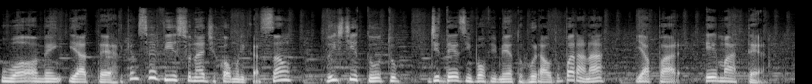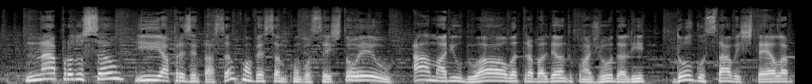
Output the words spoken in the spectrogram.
O Homem e a Terra, que é um serviço né, de comunicação do Instituto de Desenvolvimento Rural do Paraná e a Par Emater. Na produção e apresentação, conversando com você, estou eu, Amarildo Alba, trabalhando com a ajuda ali do Gustavo Estela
